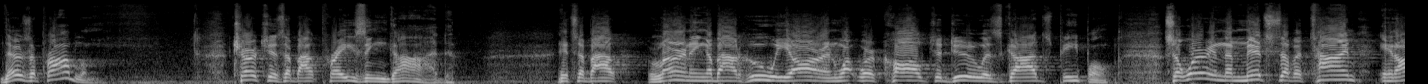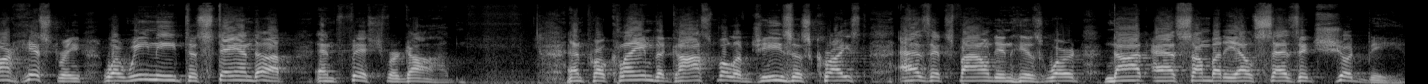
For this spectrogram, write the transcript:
there's a problem. Church is about praising God. It's about learning about who we are and what we're called to do as God's people. So we're in the midst of a time in our history where we need to stand up and fish for God and proclaim the gospel of Jesus Christ as it's found in His Word, not as somebody else says it should be.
